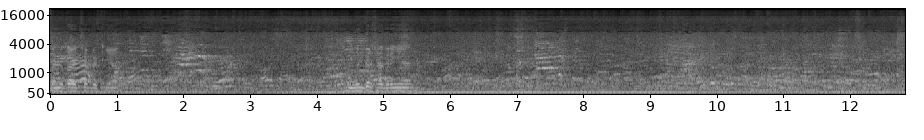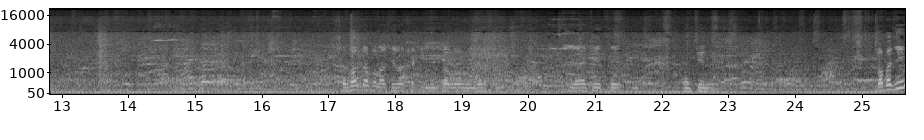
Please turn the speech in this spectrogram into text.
ਸੰਗਤਾਂ ਇੱਥੇ ਬੈਠੀਆਂ। ਲੰਗਰ ਛਕ ਰਹੀਆਂ। ਸਰਬੱਤ ਦਾ ਭਲਾ ਸੇਵਾ ਸੱਟੀ ਮੁਕਤਾ ਵੱਲੋਂ ਲੰਗਰ ਲੈ ਕੇ ਇੱਥੇ ਪਹੁੰਚੇ ਹਾਂ ਜੀ। ਬਾਬਾ ਜੀ।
